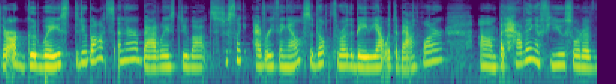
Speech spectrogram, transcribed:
There are good ways to do bots and there are bad ways to do bots, just like everything else. So don't throw the baby out with the bathwater. Um, but having a few sort of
